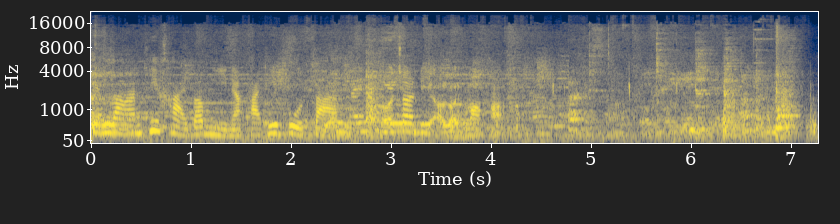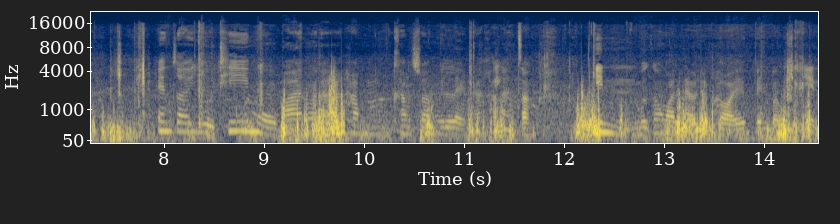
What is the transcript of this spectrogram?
เป็นร้านที่ขายบะหมี่นะคะ ที่ปูซานรสชาติดีอร่อยมากค่ะเอ็นจอยอยู่ที่หมู่บ้านวัฒนธรรมคำชอนวิลเลจนะคะหลังจากกินมื้อกลางวันแล้วเรียบร้อยเป็นบะหมี่เย็น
